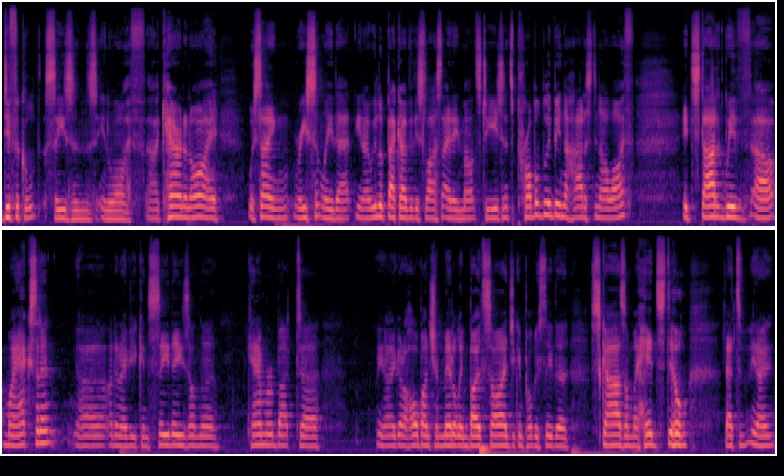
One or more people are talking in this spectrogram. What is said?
difficult seasons in life? Uh, Karen and I were saying recently that, you know, we look back over this last 18 months, two years, and it's probably been the hardest in our life. It started with uh, my accident. Uh, I don't know if you can see these on the camera, but, uh, you know, I got a whole bunch of metal in both sides. You can probably see the scars on my head still that's you know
